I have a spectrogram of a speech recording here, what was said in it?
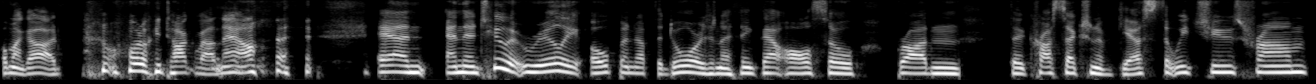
"Oh my God, what do we talk about now?" and and then two, it really opened up the doors, and I think that also broadened the cross section of guests that we choose from,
